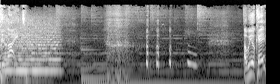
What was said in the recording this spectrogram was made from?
delight. Are we okay?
